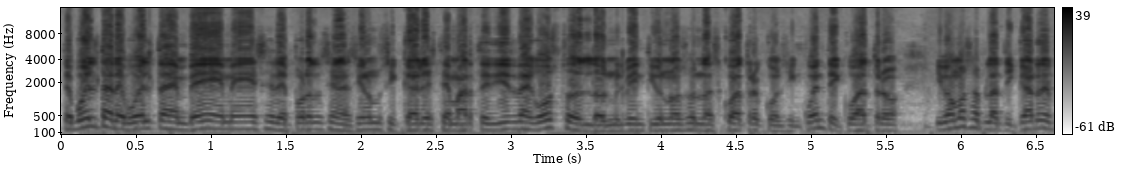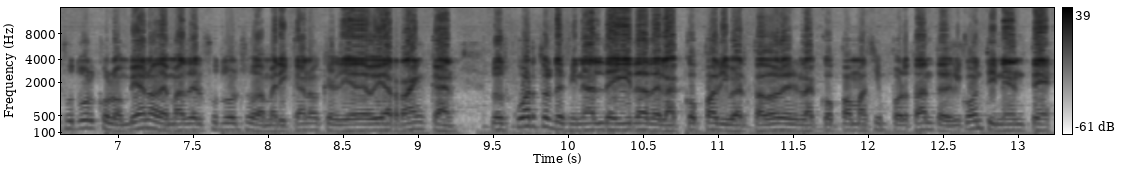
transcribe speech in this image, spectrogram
De vuelta, de vuelta en BMS Deportes y Nación Musical este martes 10 de agosto del 2021 son las 4.54 y vamos a platicar del fútbol colombiano además del fútbol sudamericano que el día de hoy arrancan los cuartos de final de ida de la Copa Libertadores, la copa más importante del continente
